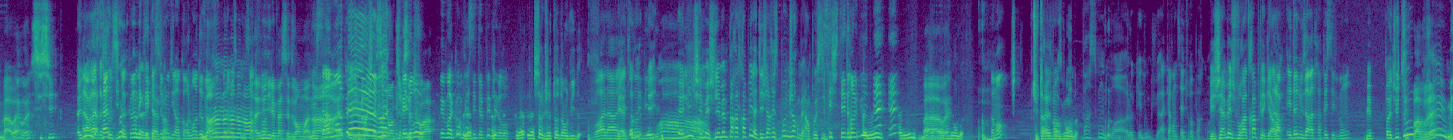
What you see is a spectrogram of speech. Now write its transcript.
Bah ouais, ouais, si, si. Alors il la a salle, dis-toi quand même avec les les gars, 15 genre. secondes, il est encore loin devant. Non, non, donc non, non, non, non. Unune, il est passé devant moi. Mais non, c'est un menteur Pedro. Fais-moi confiance, s'il te plaît, Pedro. La, salle, jette-toi dans le vide. Voilà, Mais jette-toi dans le vide. je l'ai même pas rattrapé, il a déjà respawn genre, mais impossible. s'est jeté dans le vide. Bah, t'arrêtes 20 ouais. Comment? Tu t'arrêtes 20 secondes. 20 secondes. Waouh, ok, donc à 47, je repars quoi. Mais jamais je vous rattrape les gars. Alors, Eden nous a rattrapé, c'est bon. Mais pas du C'est tout. pas vrai, mais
